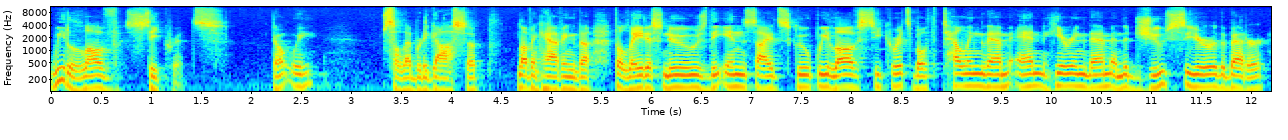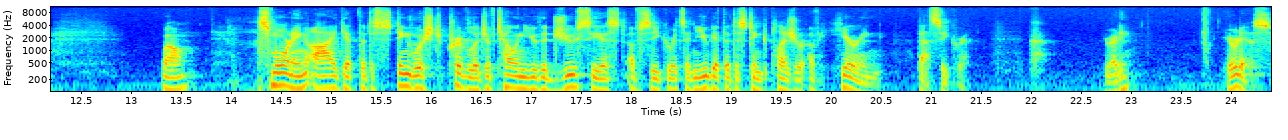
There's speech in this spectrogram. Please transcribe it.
we love secrets, don't we? Celebrity gossip, loving having the, the latest news, the inside scoop. We love secrets, both telling them and hearing them, and the juicier the better. Well, this morning I get the distinguished privilege of telling you the juiciest of secrets, and you get the distinct pleasure of hearing that secret. You ready? Here it is.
